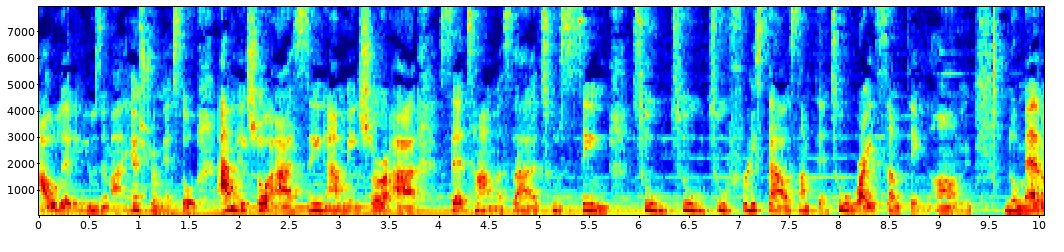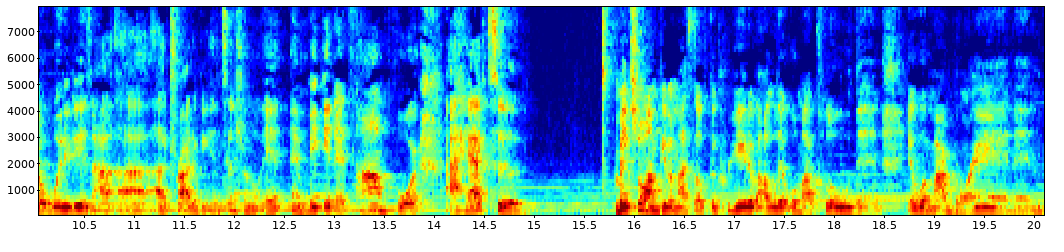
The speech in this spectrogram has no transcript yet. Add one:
outlet and using my instrument. So I make sure I sing. I make sure I set time aside to sing, to, to, to freestyle something, to write something. Um, no matter what it is, I, I, I try to be intentional and, and making that time for, I have to make sure I'm giving myself the creative outlet with my clothing and with my brand and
